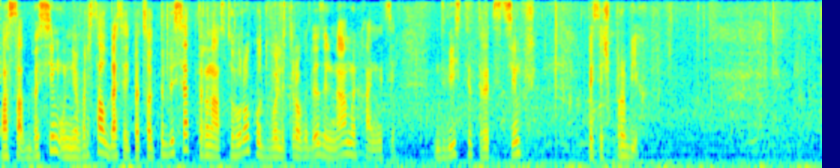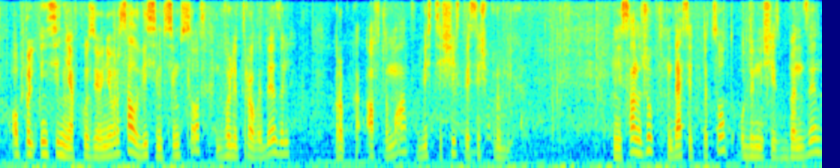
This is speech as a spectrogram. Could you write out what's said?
Passat B7 Універсал 10550 13 року 2-літровий дизель на механіці 237 тисяч пробіг. Opel Insignia в кузові Універсал 8700, 2-літровий дизель, коробка автомат 206 тисяч пробіг. Nissan Жук 10500, 1,6 бензин,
